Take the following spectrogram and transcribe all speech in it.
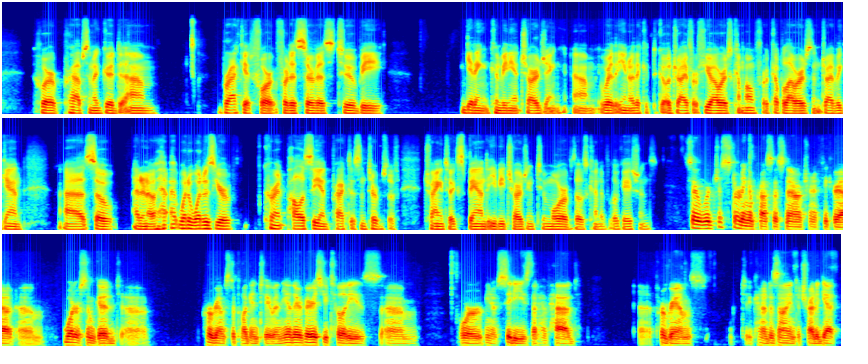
who are perhaps in a good um, bracket for for this service to be getting convenient charging um, where you know they could go drive for a few hours come home for a couple hours and drive again uh, so i don't know what what is your current policy and practice in terms of trying to expand ev charging to more of those kind of locations so we're just starting a process now of trying to figure out um, what are some good uh, programs to plug into and you know there are various utilities um, or you know cities that have had uh, programs to kind of design to try to get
